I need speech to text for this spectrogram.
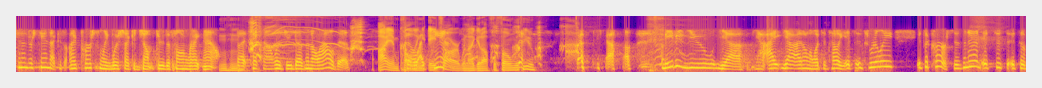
can understand that because I personally wish I could jump through the phone right now, Mm-hmm. but technology doesn't allow this. I am calling can't. HR when I get off the phone with you. Yeah, maybe you. Yeah, yeah. I yeah. I don't know what to tell you. It's it's really it's a curse, isn't it? It's just it's a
